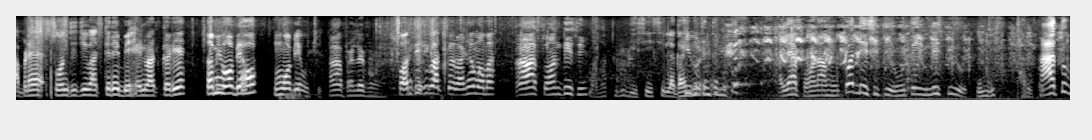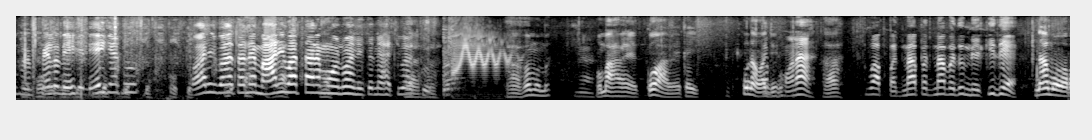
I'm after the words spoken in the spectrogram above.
આપણે શાંતિથી વાત કરીએ બહેન વાત કરીએ. તમે હો બેહો. હું બેહું છું. હા ભલે શાંતિથી વાત કરવા છે મામા. હા શાંતિથી. મામા પેલી દેશી એસી લગાવી હતી તમે. અલ્યા ભોણા હું કો દેશી પીવું હું તો ઇંગ્લિશ પીવું ઇંગ્લિશ? હા તું પેલો બે બે ગયા તું. મારી વાત અને મારી વાત તારે મોનવાની તને સાચી વાત તું હા. હો મામા. મામા આવે કો આવે કઈ? કોના વાજુ ભોણા હા. તું આ પદ્મા પદ્મા બધું મેકી દે. ના મામા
